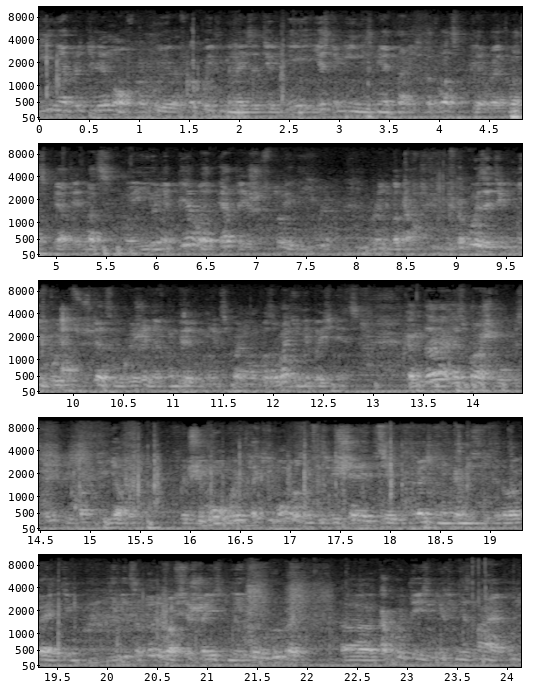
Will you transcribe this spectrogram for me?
И не определено, в какой, в какой именно из этих дней, если мне не изменяет память, это 21, 25, 27 июня, 1, 5 и 6 июля. Вроде бы так. И в какой из этих дней будет осуществляться движение в конкретном муниципальном образовании, не поясняется. Когда я спрашивал представителей партии Яблоко, почему вы таким образом извещаете избирательные комиссии, предлагая им явиться то ли во все шесть дней, то ли выбрать э, какой-то из них, не зная, будет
